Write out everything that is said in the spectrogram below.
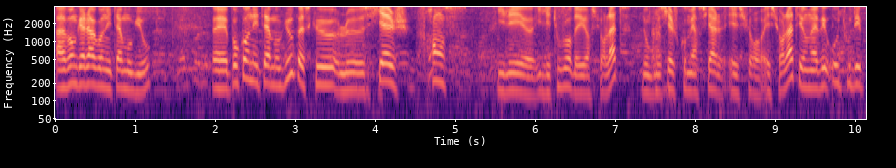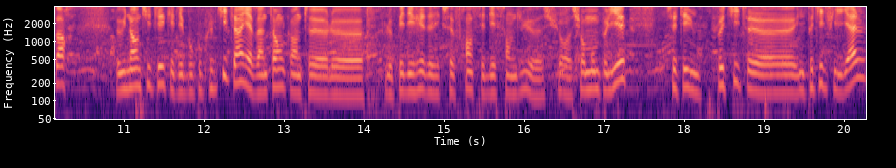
Avant Galargue, on était à Mogio. Euh, pourquoi on était à Mogio Parce que le siège France, il est, euh, il est toujours d'ailleurs sur Latte, donc le siège commercial est sur, est sur Latte. Et on avait au tout départ une entité qui était beaucoup plus petite, hein, il y a 20 ans, quand euh, le, PDG d'Azix France est descendu euh, sur, sur Montpellier. C'était une petite, une petite filiale,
